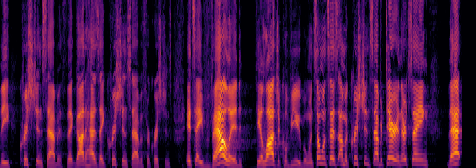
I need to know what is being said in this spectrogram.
the Christian Sabbath, that God has a Christian Sabbath for Christians. It's a valid theological view, but when someone says I'm a Christian Sabbatarian, they're saying that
